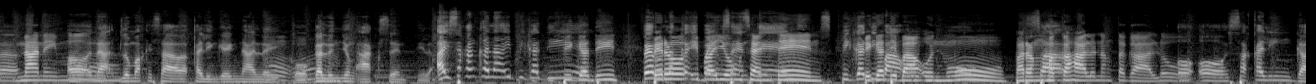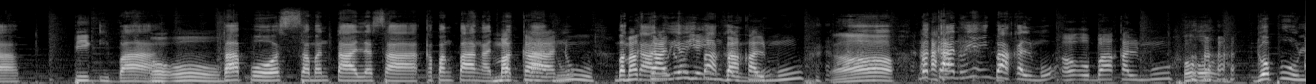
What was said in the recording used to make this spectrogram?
ah, nanay mo. Oh, na, lumaki sa Kalinga yung nanay ko. Oo. Ganun yung accent nila. Ay, sa kang lang ipiga din. Piga din. Pero, iba yung sentence. Piga, Piga di di baon mo. Parang Sa- magkahalo ng Tagalog. Oo, sa Kalinga, Pig. iba. Oo. Tapos, samantala sa Kapampangan, magkano? Magkano? Magkano yung bakal mo? Oh, magkano yung bakal mo? Oo, bakal mo. Oo, 20.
